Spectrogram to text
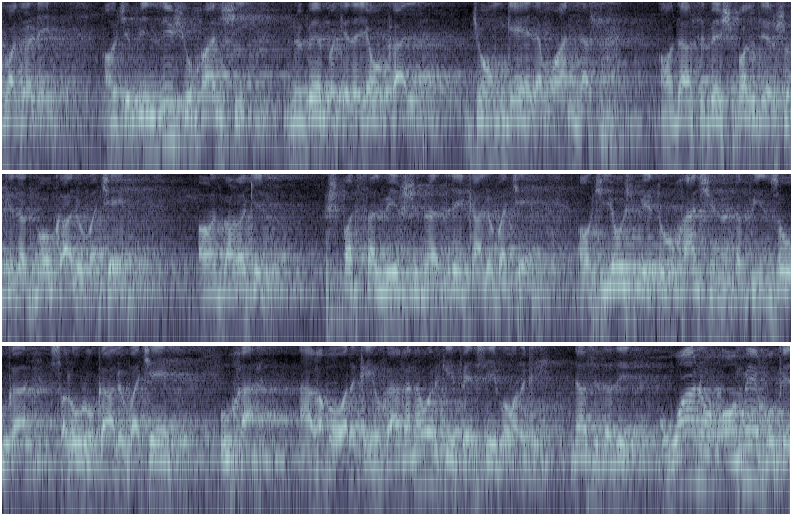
دوه ګړی او چې پنځه شو خان شي نو به پکې د یو کال جونګې د مؤنث او دا سه به شپږ دیر شو کې د دوه کالو بچي او دغه کې شپږ څلوېښت شي نو د درې کالو بچی او چې یو شپېته اوښان شي نو د پنځو که څلورو کالو بچی اوښه هغه به ورکوي او که هغه نه ورکوي پیسې به ورکوي داسې د دې غوانو او میخو کې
